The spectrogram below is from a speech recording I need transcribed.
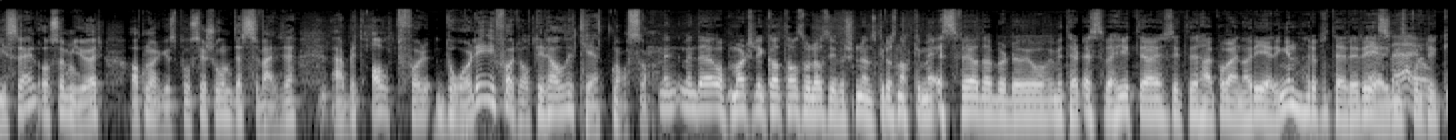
Israel, og som gjør at Norges posisjon dessverre er blitt altfor dårlig i forhold til realitetene også. Men, men det er åpenbart slik at Hans Olav Syversen ønsker å snakke med SV, og da burde jo invitert SV hit. Jeg sitter her på vegne av regjeringen, representerer regjeringens politikk.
